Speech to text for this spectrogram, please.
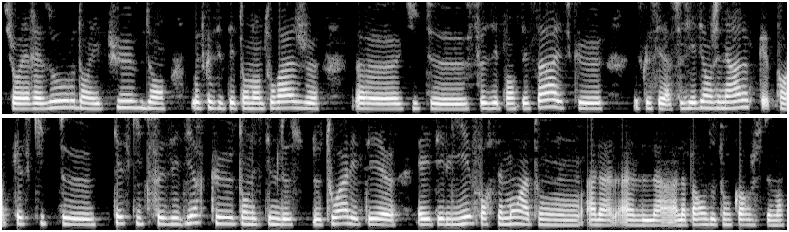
sur les réseaux, dans les pubs, dans ou est-ce que c'était ton entourage euh, qui te faisait penser ça? Est-ce que est-ce que c'est la société en général? Qu'est-ce qui te qu'est-ce qui te faisait dire que ton estime de, toi elle était elle était liée forcément à ton à l'apparence de ton corps justement?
